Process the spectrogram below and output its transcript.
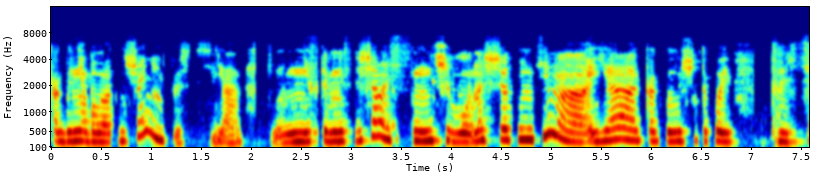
как бы не было отношений, то есть я ни с кем не встречалась, ничего. Насчет интима я как бы очень такой, то есть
